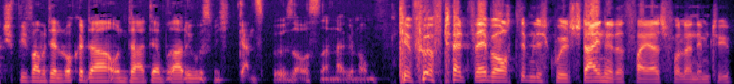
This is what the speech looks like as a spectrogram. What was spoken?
gespielt, war mit der Locke da und da hat der Bradigus mich ganz böse auseinandergenommen. Der wirft halt selber auch ziemlich cool Steine, das feier ich voll an dem Typ.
